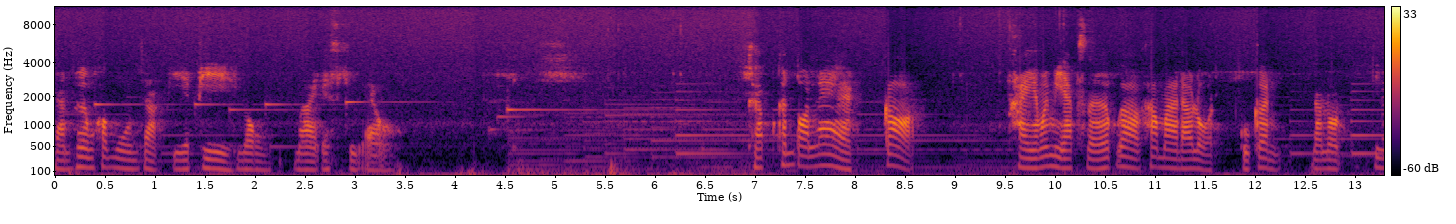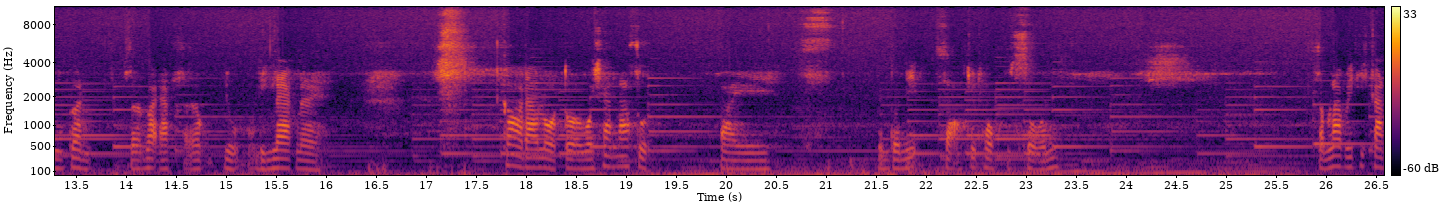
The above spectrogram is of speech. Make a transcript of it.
การเพิ่มข้อมูลจาก PHP ลง MySQL ครับขั้นตอนแรกก็ใครยังไม่มีแอป Surf ก็เข้ามาดาวน์โหลด Google ดาวน์โหลดที่ Google เซิร์ชว่าแอป Surf อยู่ลิงก์แรกเลย ก็ดาวน์โหลดตัวเวอร์ชันล่าสุดไปเป็นตัวนี้ 2.6.0 สำหรับวิธีการ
